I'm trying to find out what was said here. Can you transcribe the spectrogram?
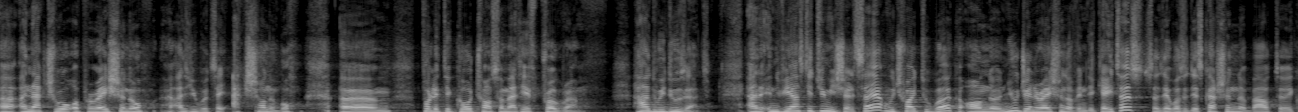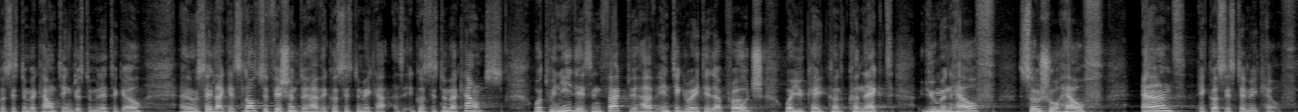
uh, an actual operational, as you would say, actionable um, political transformative program. How do we do that? And in the Institut Michel Serres, we tried to work on a new generation of indicators. So there was a discussion about uh, ecosystem accounting just a minute ago. And we say, like, it's not sufficient to have ecosystem, ecosystem accounts. What we need is, in fact, to have integrated approach where you can connect human health, social health, and ecosystemic health.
